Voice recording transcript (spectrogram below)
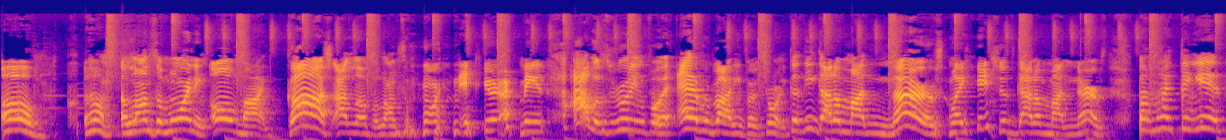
Oh, um, Alonzo Mourning. Oh my gosh, I love Alonzo Mourning. You know what I mean? I was rooting for everybody but Jordan because he got on my nerves. Like he just got on my nerves. But my thing is,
